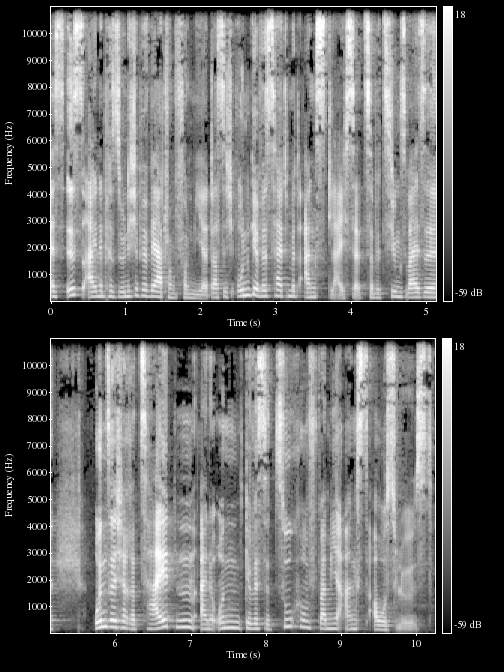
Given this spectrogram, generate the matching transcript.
es ist eine persönliche Bewertung von mir, dass ich Ungewissheit mit Angst gleichsetze, beziehungsweise unsichere Zeiten, eine ungewisse Zukunft bei mir Angst auslöst.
